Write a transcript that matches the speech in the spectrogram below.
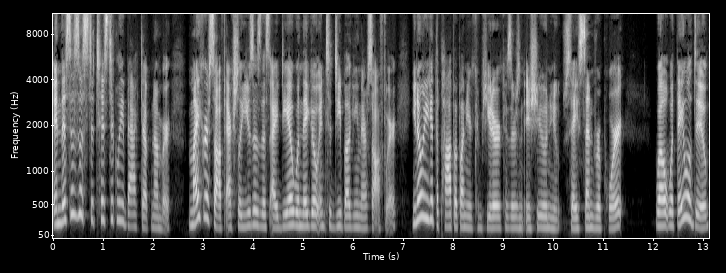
And this is a statistically backed up number. Microsoft actually uses this idea when they go into debugging their software. You know, when you get the pop up on your computer because there's an issue and you say send report? Well, what they will do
